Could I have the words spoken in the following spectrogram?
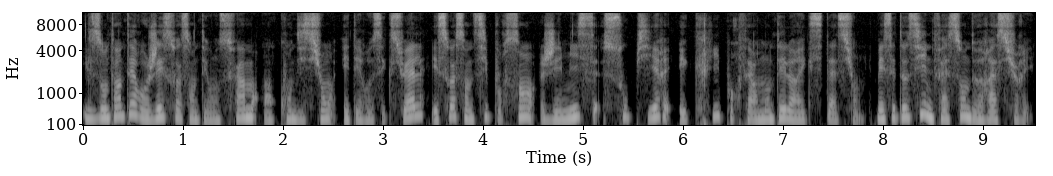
Ils ont interrogé 71 femmes en conditions hétérosexuelles et 66% gémissent, soupirent et crient pour faire monter leur excitation. Mais c'est aussi une façon de rassurer.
